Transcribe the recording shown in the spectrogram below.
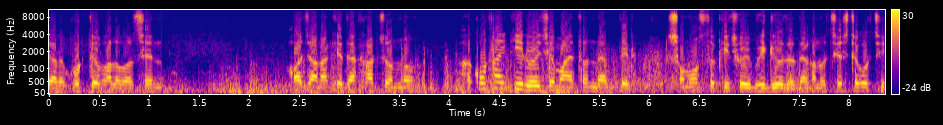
যারা ঘুরতে ভালোবাসেন অজানাকে দেখার জন্য। আর কোথায় কি রয়েছে মাইথন ড্যাম্পের সমস্ত কিছু এই ভিডিওতে দেখানোর চেষ্টা করছি।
